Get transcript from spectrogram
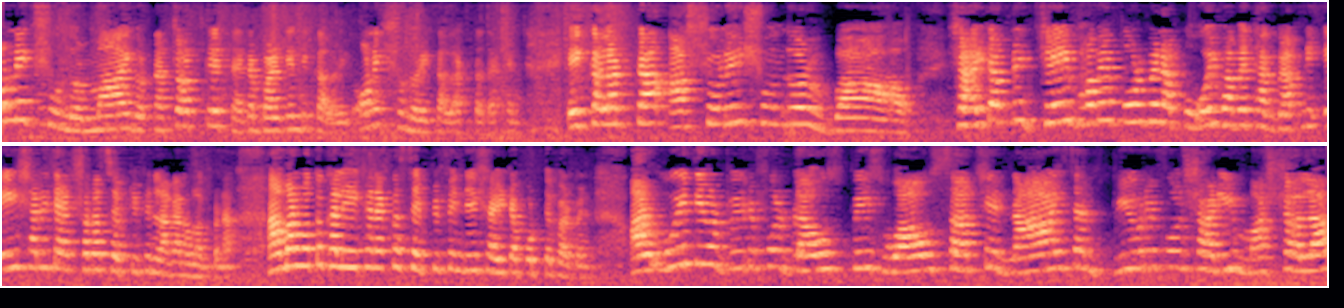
অনেক সুন্দর, মাই গট না চকলেট না, এটা বার্গেন্ডি কালারই অনেক সুন্দর এই কালারটা দেখেন। এই কালারটা আসলেই সুন্দর ওয়াও শাড়িটা আপনি যেইভাবে পরবেন আপু, ওইভাবে থাকবে। আপনি এই শাড়িটা একশোটা সেফটি পিন লাগানো লাগবে না। আমার মতো খালি এখানে একটা সেফটি পিন দিয়ে শাড়িটা পরতে পারবেন। আর with your beautiful blouse piece wow such a nice and beautiful sari, মাশাআল্লাহ।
